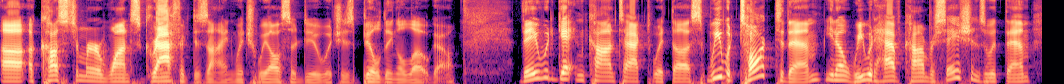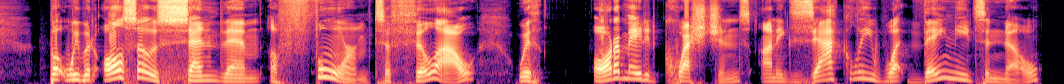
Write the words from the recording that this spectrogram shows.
uh, a customer wants graphic design, which we also do, which is building a logo. They would get in contact with us. We would talk to them, you know, we would have conversations with them, but we would also send them a form to fill out with automated questions on exactly what they need to know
